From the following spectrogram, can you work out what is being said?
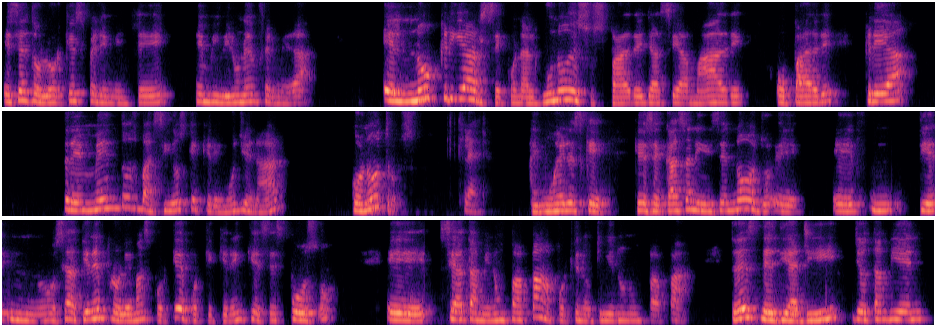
es el dolor que experimenté en vivir una enfermedad. El no criarse con alguno de sus padres, ya sea madre o padre, crea tremendos vacíos que queremos llenar con otros. Claro. Hay mujeres que que se casan y dicen, no, yo, eh, eh, mm, o sea, tienen problemas, ¿por qué? Porque quieren que ese esposo eh, sea también un papá, porque no tuvieron un papá. Entonces, desde allí yo también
